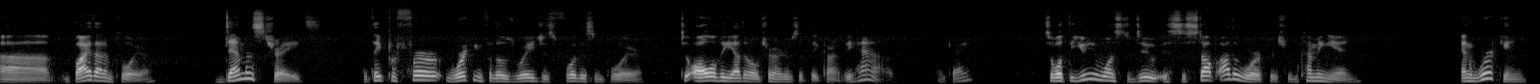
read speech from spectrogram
uh, by that employer demonstrates that they prefer working for those wages for this employer to all of the other alternatives that they currently have. Okay? So what the union wants to do is to stop other workers from coming in and working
